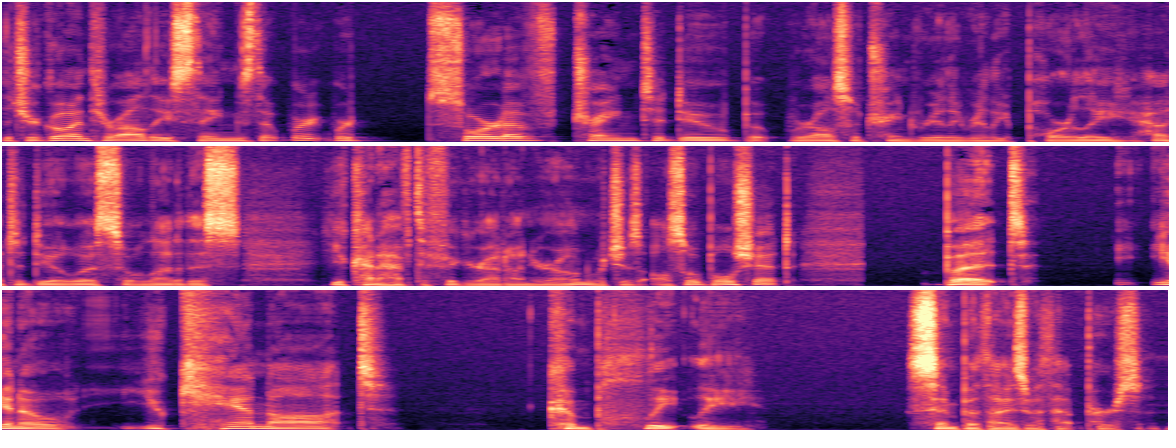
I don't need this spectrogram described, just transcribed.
that you're going through all these things that we're, we're sort of trained to do, but we're also trained really, really poorly how to deal with. So a lot of this you kind of have to figure out on your own, which is also bullshit. But, you know, you cannot completely sympathize with that person.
